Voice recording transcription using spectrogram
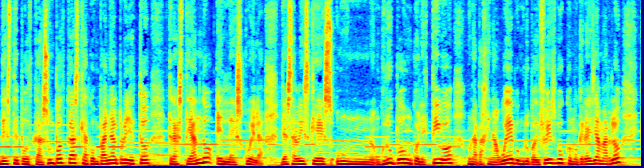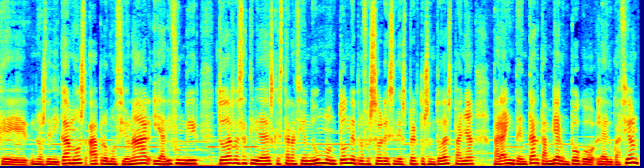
de este podcast, un podcast que acompaña al proyecto Trasteando en la Escuela. Ya sabéis que es un grupo, un colectivo, una página web, un grupo de Facebook, como queráis llamarlo, que nos dedicamos a promocionar y a difundir todas las actividades que están haciendo un montón de profesores y de expertos en toda España para intentar cambiar un poco la educación.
